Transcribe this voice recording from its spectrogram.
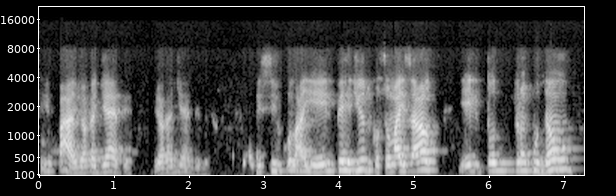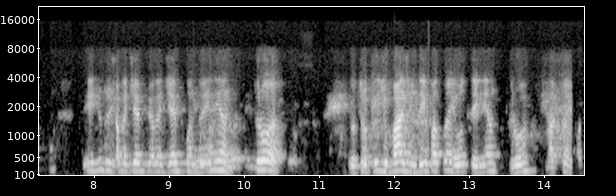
E pá, joga jab, joga jab. E circular. E ele perdido, que eu sou mais alto, e ele todo troncudão, perdido, joga jab, joga jab. Quando ele entrou, eu troquei de base, mudei pra canhota. Ele entrou na canhota,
